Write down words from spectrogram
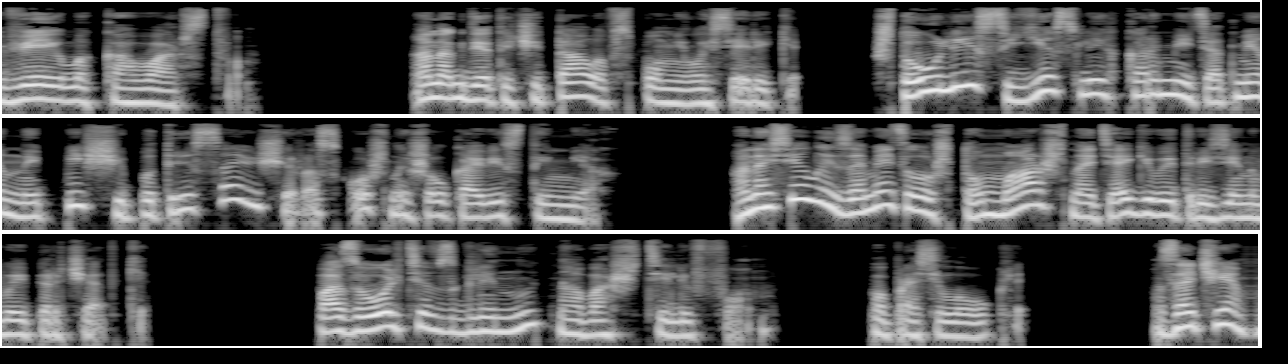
веяло коварством. Она где-то читала, вспомнила Серике, что у лис, если их кормить отменной пищей, потрясающе роскошный шелковистый мех. Она села и заметила, что Марш натягивает резиновые перчатки. «Позвольте взглянуть на ваш телефон», — попросила Укли. «Зачем?»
